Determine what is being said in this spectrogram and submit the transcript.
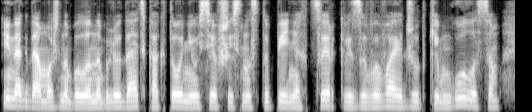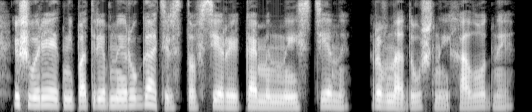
Иногда можно было наблюдать, как Тони, усевшись на ступенях церкви, завывает жутким голосом и швыряет непотребные ругательства в серые каменные стены, равнодушные и холодные.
